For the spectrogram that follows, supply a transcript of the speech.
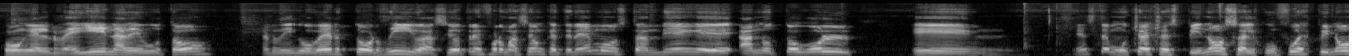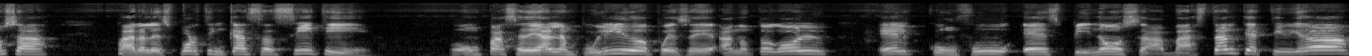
con el Regina debutó Rigoberto Rivas. Y otra información que tenemos, también eh, anotó gol eh, este muchacho Espinosa, el Kung Fu Espinosa, para el Sporting Kansas City. Con un pase de Alan Pulido, pues eh, anotó gol el Kung Fu Espinosa. Bastante actividad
